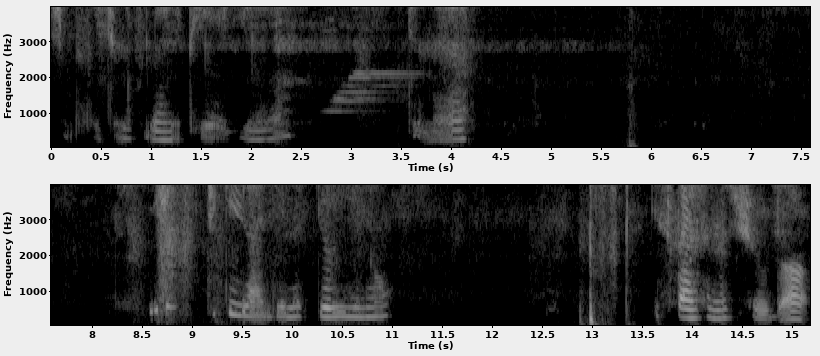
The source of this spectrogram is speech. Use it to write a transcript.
Şimdi saçını falan yıkıyorum. Gene. Çok eğlenceli görünüyor. İsterseniz şurada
